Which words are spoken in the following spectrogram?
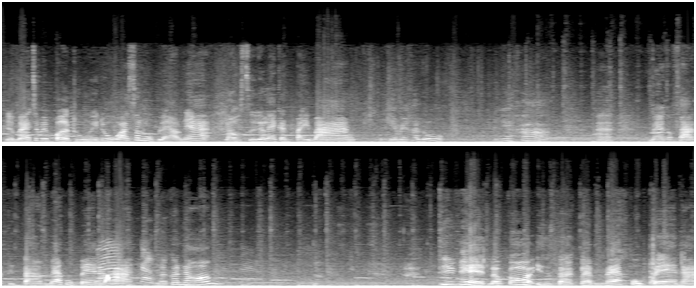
เดี๋ยวแม่จะไปเปิดถุงให้ดูว่าสรุปแล้วเนี่ย เราซื้ออะไรกันไปบ้างโอเคไหมคะลูกโอเคค่ะอะ แม่ก็ฝากติดตามแม่ปูเป้นะคะ แล้วก็น้อง ที่เพจแล้วก็อินสตาแกรมแม่ปูเป้นะ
